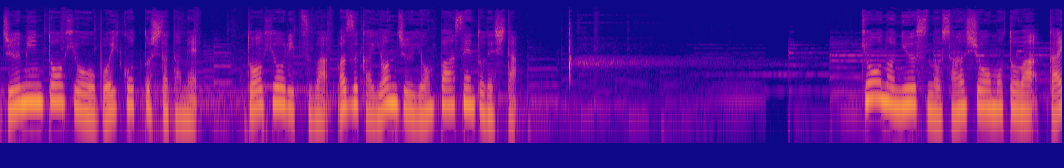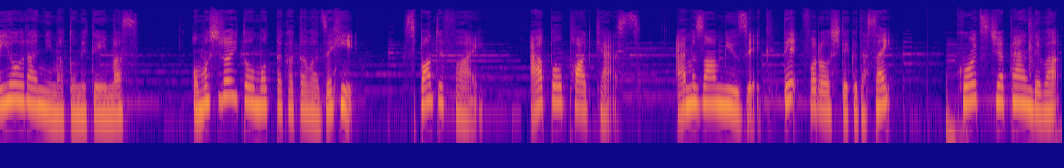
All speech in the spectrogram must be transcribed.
住民投票をボイコットしたため、投票率はわずか44%でした。今日のニュースの参照元は概要欄にまとめています。面白いと思った方はぜひ、Spotify、Apple Podcasts、Amazon Music でフォローしてください。Quartz Japan では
